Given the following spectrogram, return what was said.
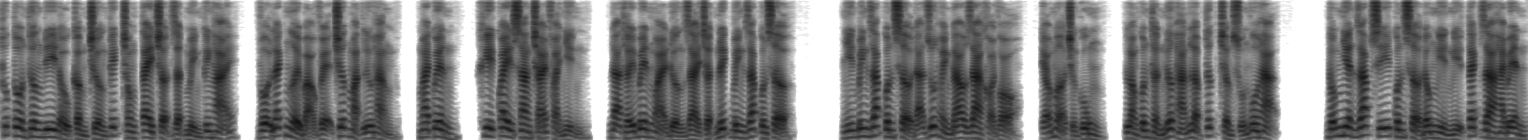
Thúc tôn thương đi đầu cầm trường kích trong tay chợt giật mình kinh hãi, vội lách người bảo vệ trước mặt lưu hằng, mai quên khi quay sang trái phải nhìn đã thấy bên ngoài đường dài chật ních binh giáp quân sở. Nhìn binh giáp quân sở đã rút hoành đao ra khỏi vỏ, kéo mở trường cung, lòng quân thần nước hán lập tức trầm xuống vô hạn. Đông nhiên giáp sĩ quân sở đông nghìn nghị tách ra hai bên,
